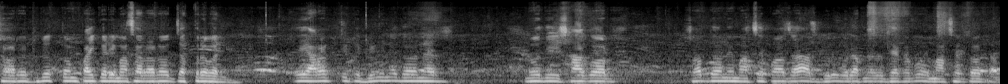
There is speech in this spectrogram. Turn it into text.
শহরের বৃহত্তম পাইকারি মাছের আড়ত যাত্রাবাড়ি। এই আড়তটিতে বিভিন্ন ধরনের নদী, সাগর সব ধরনের মাছে পাওয়া যায়। আজ ঘুরে ঘুরে আপনাদের দেখাবো এই মাছের দর দাম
